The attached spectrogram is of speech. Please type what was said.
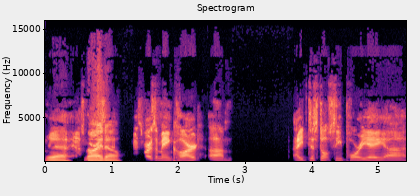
Yeah. No, I as, know. As far as the main card, um, I just don't see Poirier uh,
